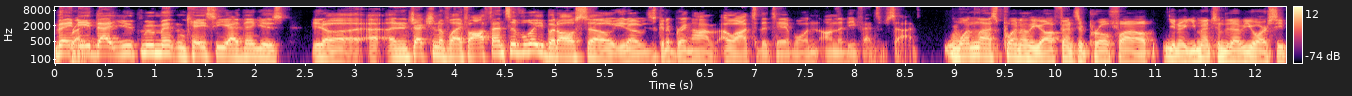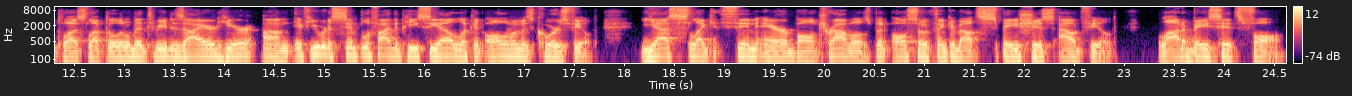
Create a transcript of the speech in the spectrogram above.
They right. need that youth movement, and Casey, I think, is you know a, an injection of life offensively, but also you know is going to bring on a lot to the table and on the defensive side. One last point on the offensive profile. You know, you mentioned the WRC plus left a little bit to be desired here. Um, if you were to simplify the PCL, look at all of them as Coors Field. Yes, like thin air ball travels, but also think about spacious outfield. A lot of base hits fall.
